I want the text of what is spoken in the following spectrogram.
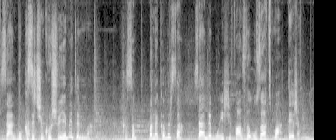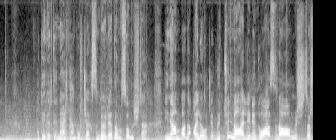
Sen bu kız için kurşun yemedin mi? Kızım bana kalırsa sen de bu işi fazla uzatma derim. Bu devirde nereden bulacaksın böyle adamı sonuçta? İnan bana Ali Hoca bütün mahallenin duasını almıştır.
